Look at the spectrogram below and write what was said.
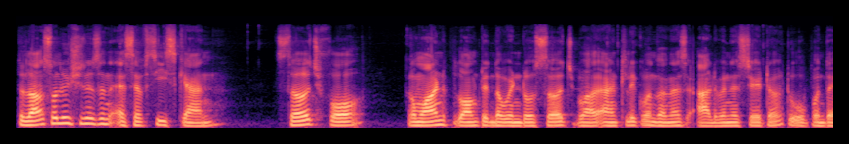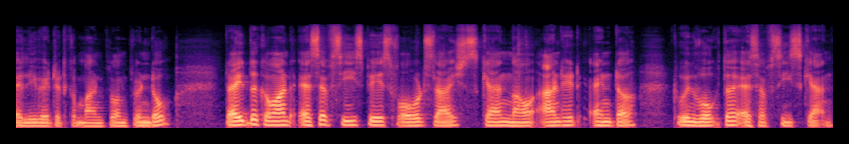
The last solution is an SFC scan. Search for command prompt in the Windows search bar and click on run as administrator to open the elevated command prompt window. Type the command sfc space forward slash scan now and hit enter to invoke the sfc scan.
